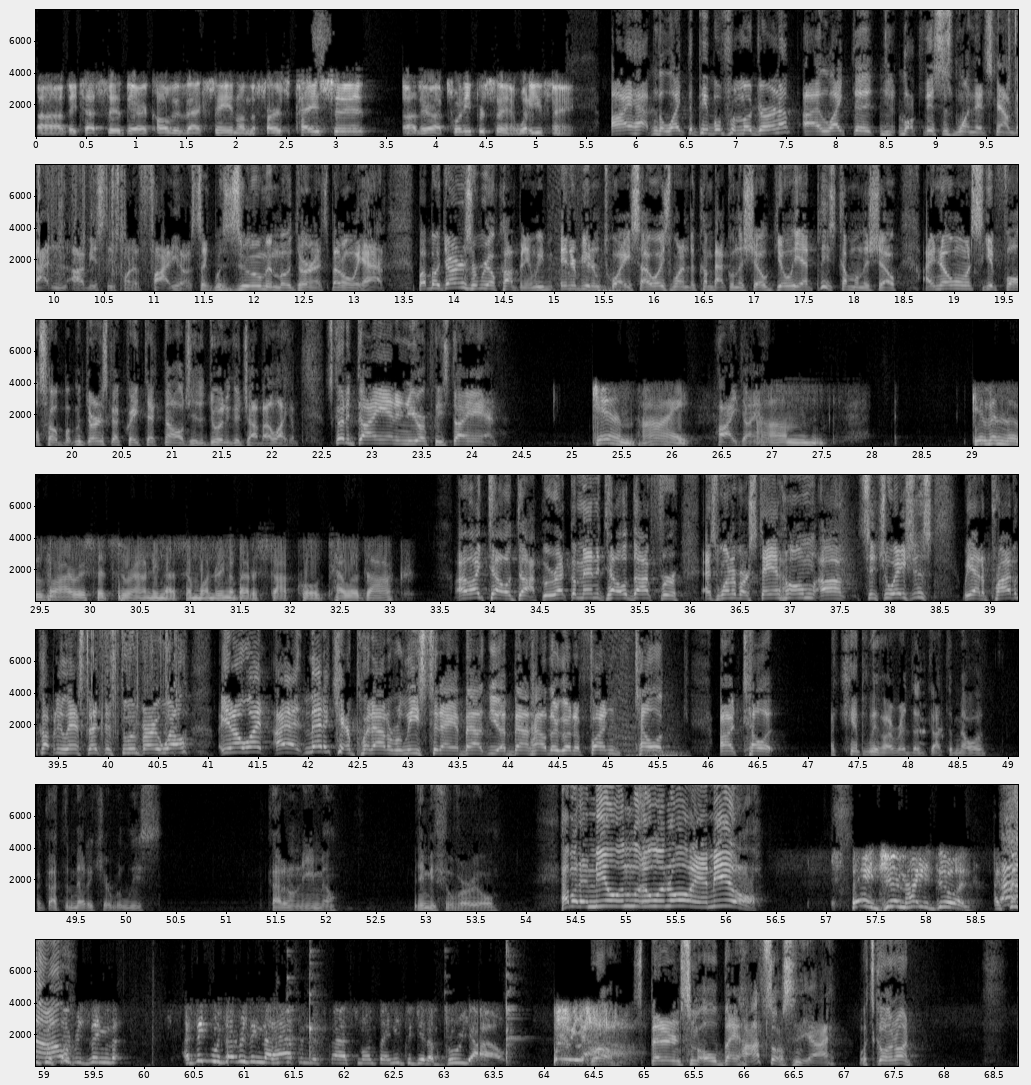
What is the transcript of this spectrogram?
Uh, they tested their COVID vaccine on the first patient. Uh, they're at 20%. What do you think? I happen to like the people from Moderna. I like the look. This is one that's now gotten obviously it's one of five. You know, it's like with Zoom and Moderna. It's about all we have. But Moderna's a real company. We interviewed him twice. I always wanted to come back on the show. Gilead, please come on the show. I know one wants to give false hope, but Moderna's got great technology. They're doing a good job. I like them. Let's go to Diane in New York, please. Diane. Jim, hi. Hi, Diane. Um, given the virus that's surrounding us, I'm wondering about a stock called Teladoc. I like Teladoc. We recommended Teladoc for as one of our stay-at-home uh, situations. We had a private company last night that's doing very well. You know what? I, Medicare put out a release today about you about how they're going to fund tele uh, tele. I can't believe I read that. Got the Mel- I got the Medicare release. Got it on email. Made me feel very old. How about Emil in Illinois? Emil. Hey Jim, how you doing? I think with everything that I think with everything that happened this past month, I need to get a booyah out. Booyah! Well, it's better than some Old Bay hot sauce in the eye. What's going on?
